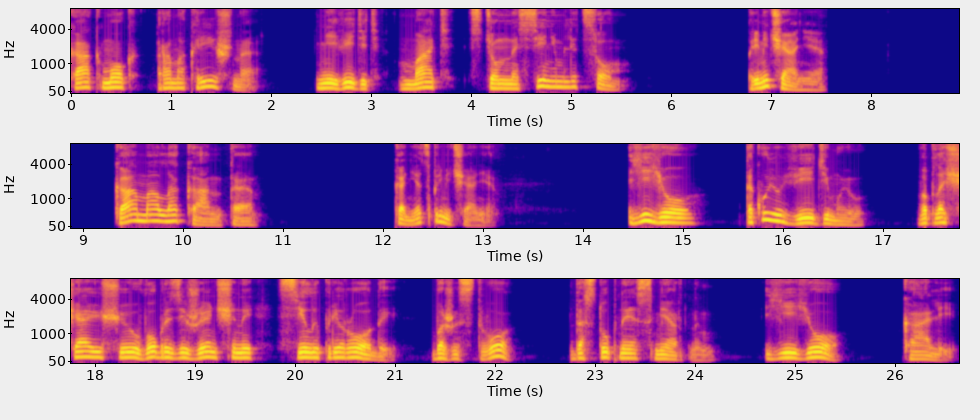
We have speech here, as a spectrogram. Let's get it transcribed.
Как мог Рамакришна не видеть мать с темно-синим лицом? Примечание. Камалаканта. Конец примечания. Ее, такую видимую, воплощающую в образе женщины силы природы, божество, доступное смертным. Ее, Кали.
